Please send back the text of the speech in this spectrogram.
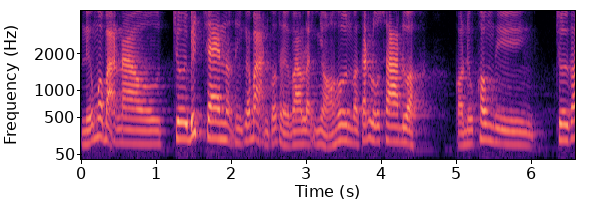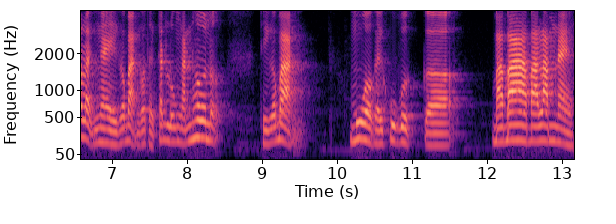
Nếu mà bạn nào chơi big chen thì các bạn có thể vào lệnh nhỏ hơn và cắt lỗ xa được. Còn nếu không thì chơi các lệnh ngày các bạn có thể cắt lỗ ngắn hơn nữa. Thì các bạn mua cái khu vực uh, 33 35 này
